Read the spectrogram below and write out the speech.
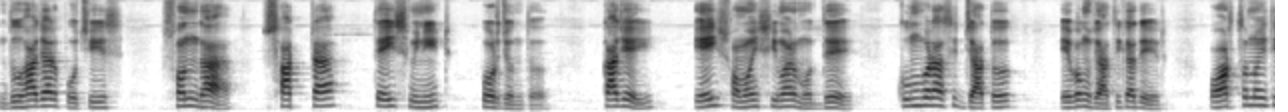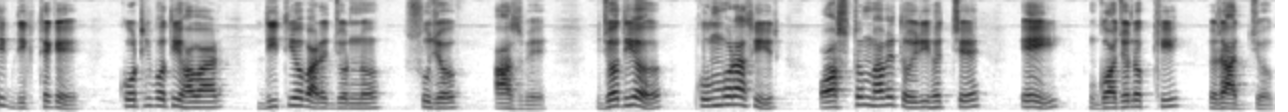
দু হাজার পঁচিশ সন্ধ্যা সাতটা তেইশ মিনিট পর্যন্ত। কাজেই এই সময়সীমার মধ্যে কুম্ভ রাশির জাতক এবং জাতিকাদের অর্থনৈতিক দিক থেকে কোটিপতি হওয়ার দ্বিতীয়বারের জন্য সুযোগ আসবে। যদিও কুম্ভ রাশির অষ্টমভাবে তৈরি হচ্ছে এই গজলক্ষ্মী রাজযোগ।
